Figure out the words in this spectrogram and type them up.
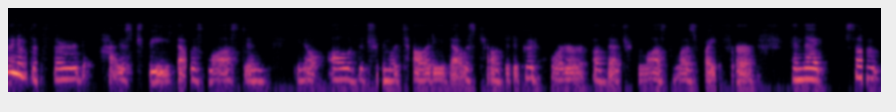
kind of the third highest tree that was lost, and you know all of the tree mortality that was counted. A good quarter of that tree lost was white fir, and that some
